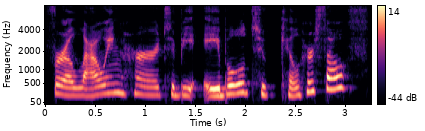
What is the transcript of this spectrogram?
for allowing her to be able to kill herself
